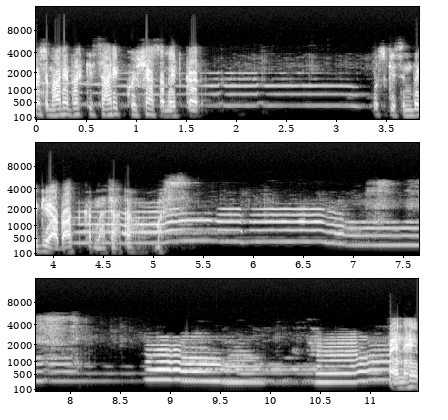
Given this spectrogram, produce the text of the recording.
मैं जमाने भर की सारी खुशियाँ समेट कर उसकी ज़िंदगी आबाद करना चाहता हूँ, बस। मैंने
